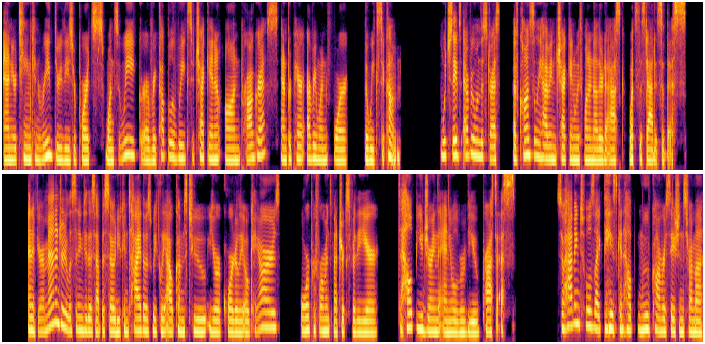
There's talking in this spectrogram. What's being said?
and your team can read through these reports once a week or every couple of weeks to check in on progress and prepare everyone for the weeks to come, which saves everyone the stress of constantly having to check in with one another to ask, what's the status of this? And if you're a manager listening to this episode, you can tie those weekly outcomes to your quarterly OKRs or performance metrics for the year to help you during the annual review process. So, having tools like these can help move conversations from a,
